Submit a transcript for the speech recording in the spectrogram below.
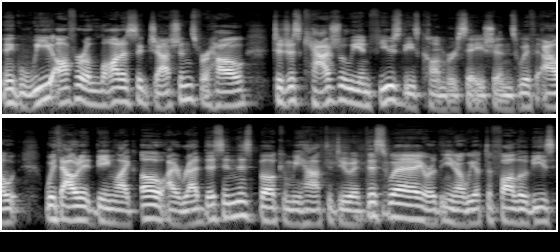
I think we offer a lot of suggestions for how to just casually infuse these conversations without without it being like, oh, I read this in this book and we have to do it this way, or you know, we have to follow these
